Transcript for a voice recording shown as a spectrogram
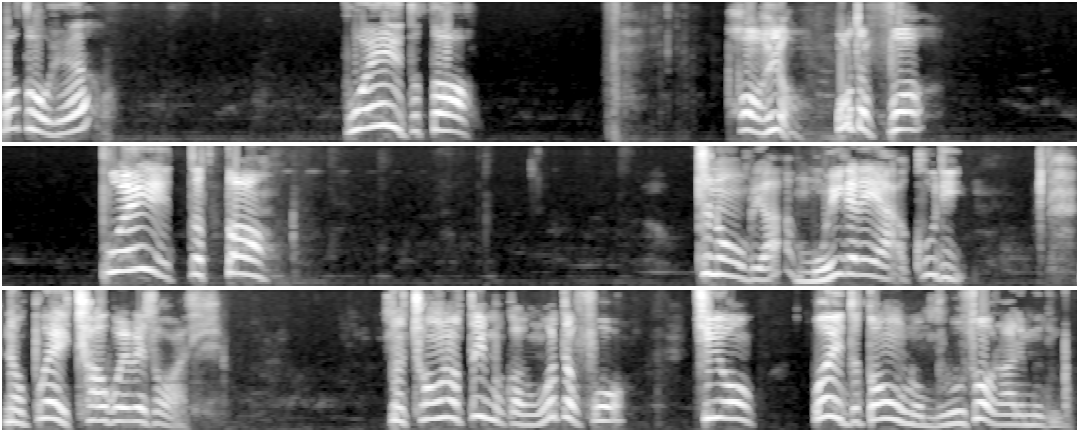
What the hell ပွဲတတော်ဟောဟေ့ What the fuck ပွဲရည်တတောင်းကျွန်တော်ဗျာမွေးကလေးကအခုထိနော်ပွဲ6ပွဲပဲဆိုတာနှချုံးတော့တိတ်မကောင်း what the fuck ချီအောင်ပွဲရည်တတောင်းတော့ဘလို့ဆော့ထားလဲမသိဘူး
